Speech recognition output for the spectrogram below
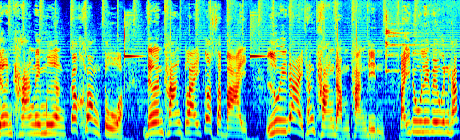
เดินทางในเมืองก็คล่องตัว เดินทางไกลก็สบาย ลุยได้ทั้งทางดำทางดิน ไปดูรีวิวกันครับ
